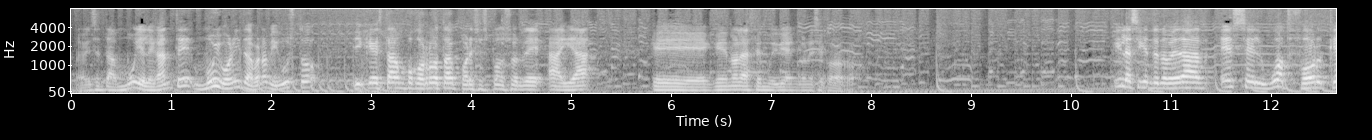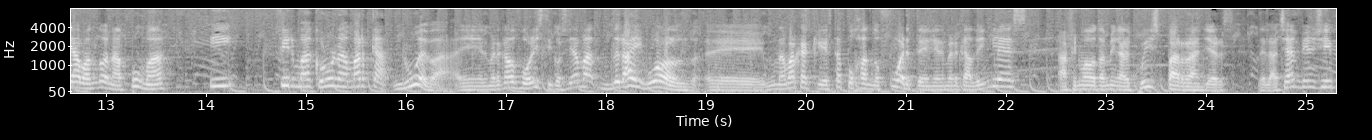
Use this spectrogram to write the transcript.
Una camiseta muy elegante, muy bonita para mi gusto y que está un poco rota por ese sponsor de AIA que, que no le hace muy bien con ese color rojo. Y la siguiente novedad es el Watford que abandona Puma y firma con una marca nueva en el mercado futbolístico. Se llama Dry World, eh, una marca que está pujando fuerte en el mercado inglés. Ha firmado también al Quiz Park Rangers de la Championship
